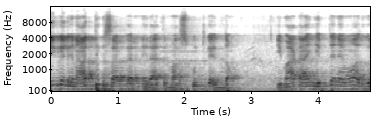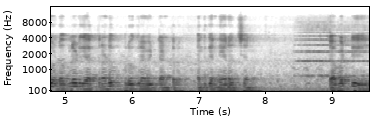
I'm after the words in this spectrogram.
చేయగలిగిన ఆర్థిక సహకారాన్ని రాత్రి మనస్ఫూర్తిగా ఇద్దాం. ఈ మాట ఆయన చెప్తేనేమో అదిగో డబ్బులు అడిగేస్తున్నాడు ప్రోగ్రామ్ ఇట్ అంటారు. అందుకని నేను వచ్చాను. కాబట్టి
